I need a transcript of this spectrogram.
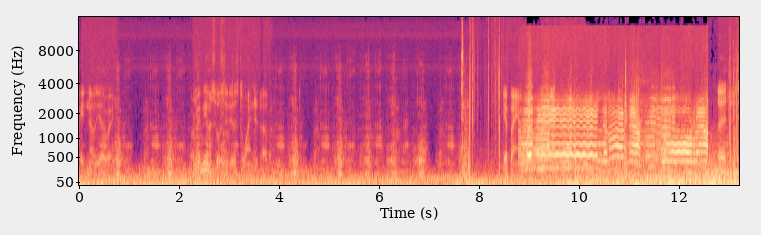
Wait, no, the other way. Or maybe I'm supposed to do this to wind it up. Yep, I am. Okay. Let's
